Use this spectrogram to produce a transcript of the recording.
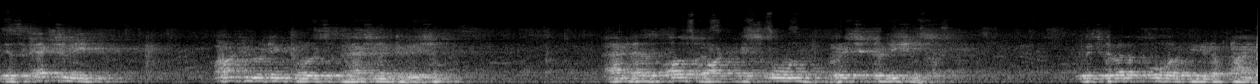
is actually contributing towards national integration and has also got its own rich traditions which develop over a period of time.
